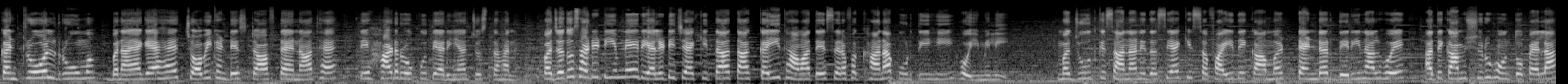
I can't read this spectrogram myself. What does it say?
ਕੰਟਰੋਲ ਰੂਮ ਬਣਾਇਆ ਗਿਆ ਹੈ। 24 ਘੰਟੇ ਸਟਾਫ ਤਾਇਨਾਤ ਹੈ ਤੇ ਹੜ ਰੋਕੂ ਤਿਆਰੀਆਂ ਚੁਸਤ ਹਨ। ਪਰ ਜਦੋਂ ਸਾਡੀ ਟੀਮ ਨੇ ਰਿਐਲਿਟੀ ਚੈੱਕ ਕੀਤਾ ਤਾਂ ਕਈ ਥਾਵਾਂ ਤੇ ਸਿਰਫ ਖਾਣਾ ਪੂਰਤੀ ਹੀ ਹੋਈ ਮਿਲੀ। ਮੌਜੂਦ ਕਿਸਾਨਾਂ ਨੇ ਦੱਸਿਆ ਕਿ ਸਫ਼ਾਈ ਦੇ ਕੰਮ ਟੈਂਡਰ ਦੇਰੀ ਨਾਲ ਹੋਏ ਅਤੇ ਕੰਮ ਸ਼ੁਰੂ ਹੋਣ ਤੋਂ ਪਹਿਲਾਂ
